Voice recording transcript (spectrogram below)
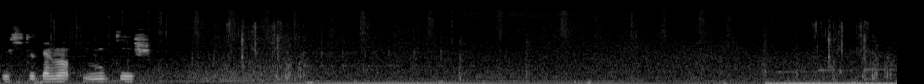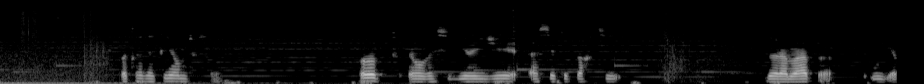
Je me suis totalement niqué. Pas très accueillant tout ça. Hop, et on va se diriger à cette partie de la map où il y a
